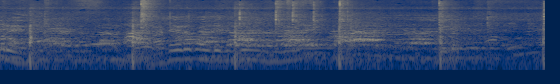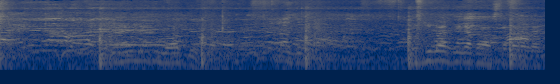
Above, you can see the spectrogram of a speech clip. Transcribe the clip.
উপরে হাটের পাল্টে কিন্তু লজ দুবার থেকে তো আসতে পারে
